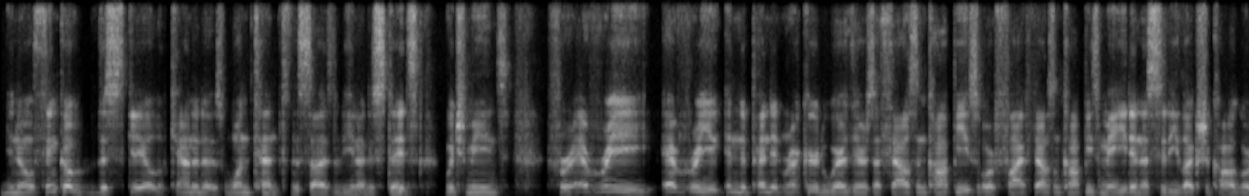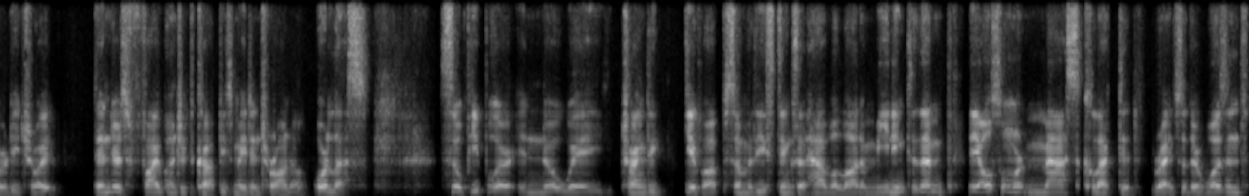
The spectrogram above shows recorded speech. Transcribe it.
You know, think of the scale of Canada as one tenth the size of the United States, which means for every every independent record where there's a thousand copies or five thousand copies made in a city like Chicago or Detroit, then there's 500 copies made in Toronto or less. So people are in no way trying to give up some of these things that have a lot of meaning to them. They also weren't mass collected, right? So there wasn't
